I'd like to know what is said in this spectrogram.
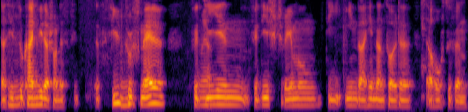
Da siehst Mhm. du keinen Widerstand. Das ist viel Mhm. zu schnell für, Ja. die, für die Strömung, die ihn da hindern sollte, da hochzufilmen.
